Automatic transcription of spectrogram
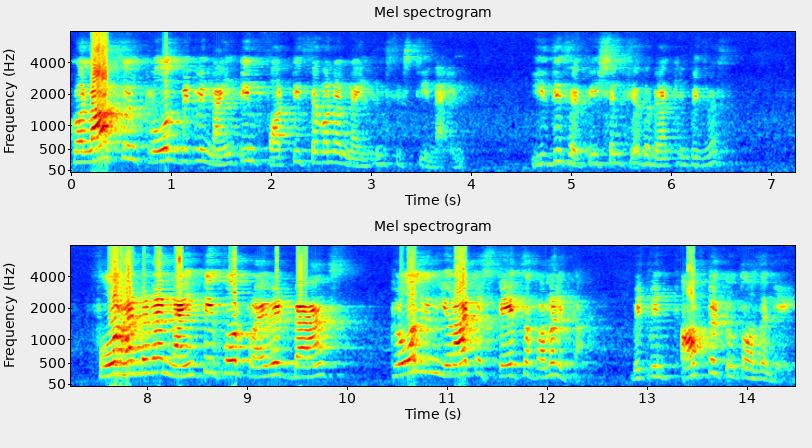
collapsed and closed between 1947 and 1969. Is this efficiency of the banking business? 494 private banks closed in United States of America between after 2008.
